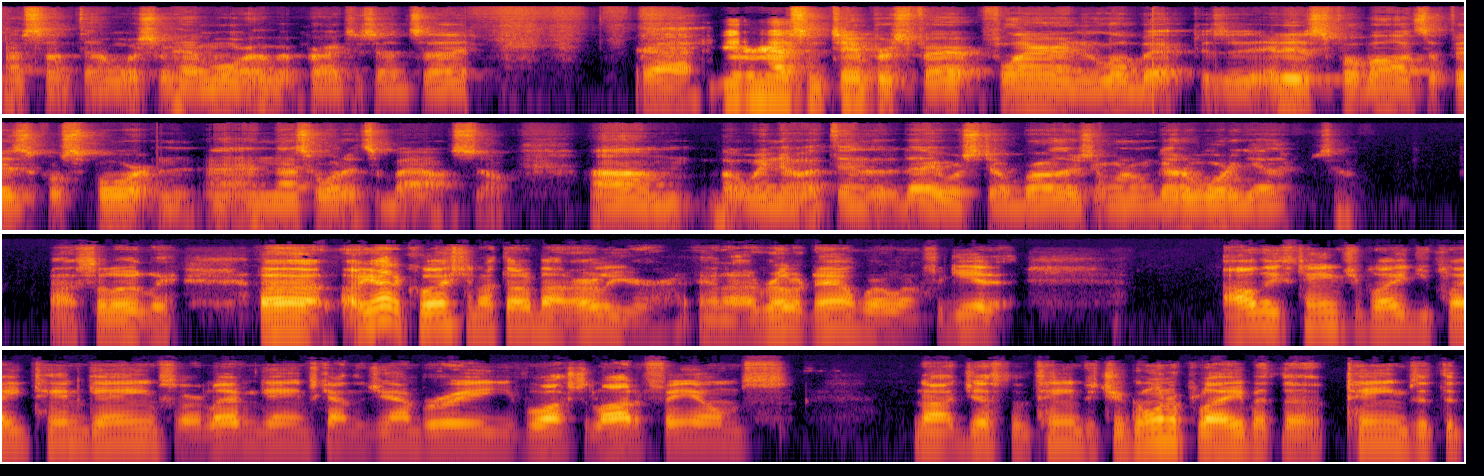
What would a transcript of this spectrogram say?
that's something I wish we had more of at practice. I'd say. Right. You to have some tempers flaring a little bit because it is football. It's a physical sport, and and that's what it's about. So, um, but we know at the end of the day, we're still brothers, and we're gonna go to war together. So. Absolutely. Uh, I got a question I thought about earlier, and I wrote it down where I won't forget it all these teams you played, you played 10 games or 11 games, kind of the jamboree. You've watched a lot of films, not just the teams that you're going to play, but the teams that the,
